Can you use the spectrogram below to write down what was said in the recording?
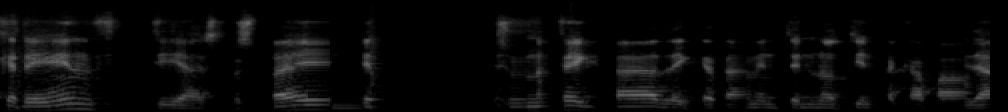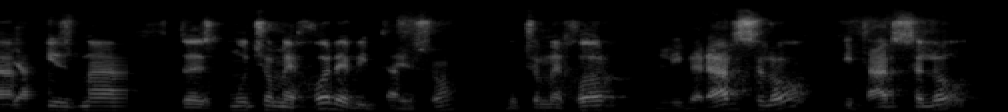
creencias es una afecta, de que realmente no tiene la capacidad misma. Entonces, mucho mejor evitar eso, mucho mejor liberárselo, quitárselo,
